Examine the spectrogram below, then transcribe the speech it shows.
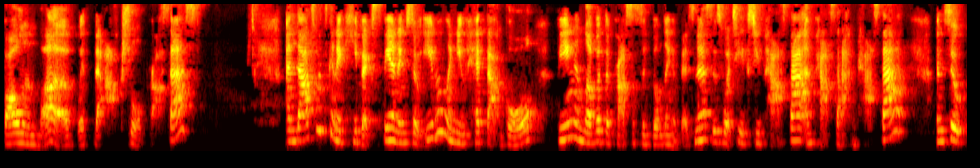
fall in love with the actual process. And that's what's going to keep expanding. So even when you hit that goal, being in love with the process of building a business is what takes you past that and past that and past that. And so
